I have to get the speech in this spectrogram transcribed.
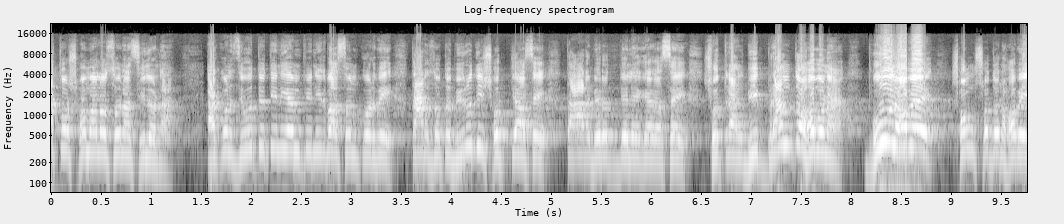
এত সমালোচনা ছিল না। এখন যেহেতু তিনি এমপি নির্বাচন করবে, তার যত বিরোধী শক্তি আছে, তার বিরুদ্ধে লেগে গেছে। সুতরাং বিভ্রান্ত হব না, ভুল হবে, সংশোধন হবে,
